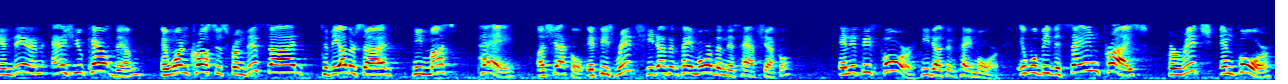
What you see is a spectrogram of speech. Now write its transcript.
And then, as you count them, and one crosses from this side to the other side, he must pay a shekel. If he's rich, he doesn't pay more than this half shekel. And if he's poor, he doesn't pay more. It will be the same price for rich and poor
